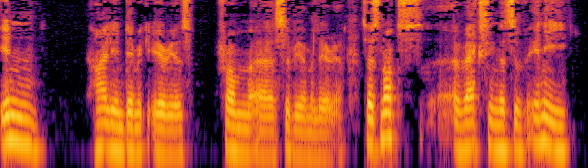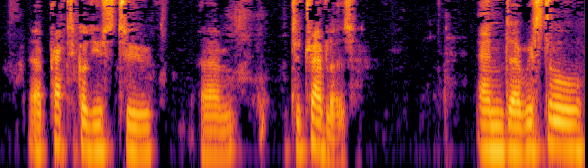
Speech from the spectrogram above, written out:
in highly endemic areas from uh, severe malaria. So it's not a vaccine that's of any uh, practical use to um, to travellers, and uh, we're still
